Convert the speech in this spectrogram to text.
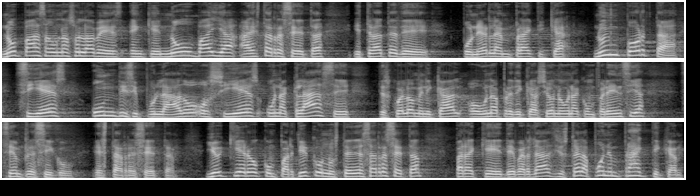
no pasa una sola vez en que no vaya a esta receta y trate de ponerla en práctica. No importa si es un discipulado o si es una clase de escuela dominical o una predicación o una conferencia, siempre sigo esta receta. Y hoy quiero compartir con ustedes esa receta para que de verdad, si usted la pone en práctica,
